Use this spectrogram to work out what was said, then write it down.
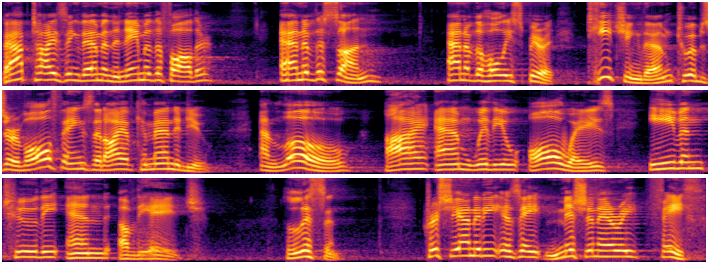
baptizing them in the name of the Father and of the Son and of the Holy Spirit teaching them to observe all things that I have commanded you. And lo, I am with you always, even to the end of the age. Listen, Christianity is a missionary faith.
